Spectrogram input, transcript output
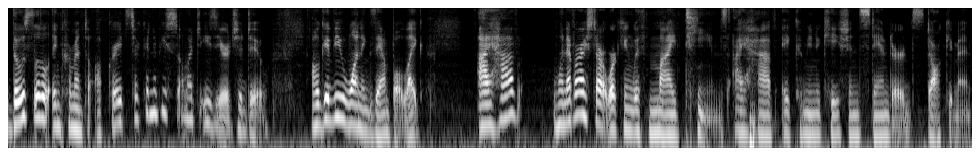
those little incremental upgrades, they're going to be so much easier to do. I'll give you one example. Like, I have, whenever I start working with my teams, I have a communication standards document.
